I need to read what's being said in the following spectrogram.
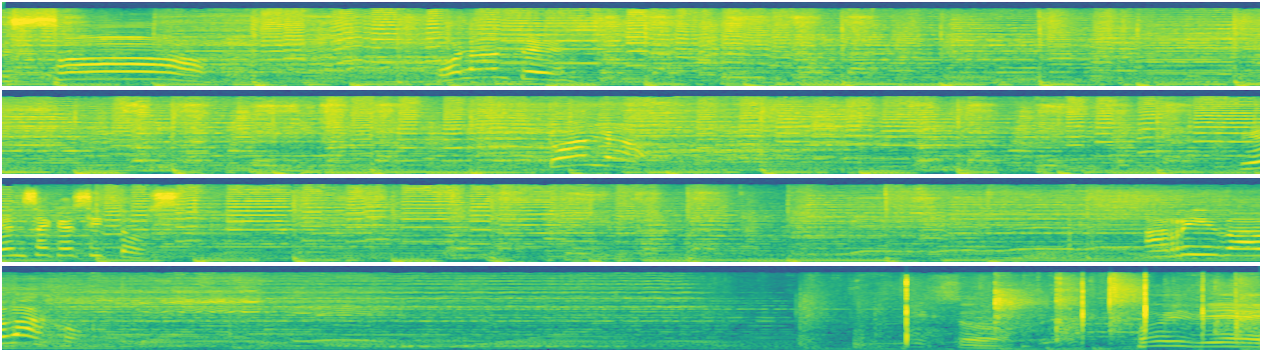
Eso. Volante. Toalla. Bien sequecitos. Arriba, abajo. Muy bien.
